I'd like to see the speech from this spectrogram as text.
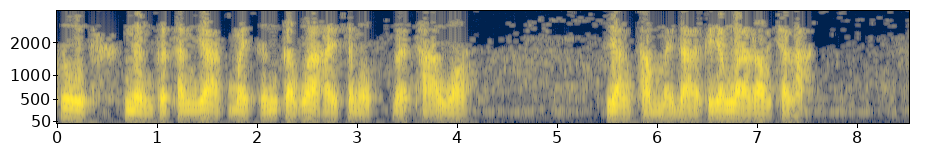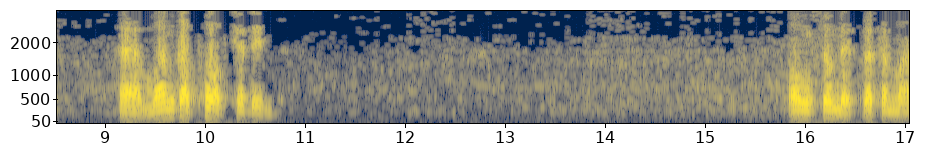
ครู่หนึ่งก็ทั้งยากไม่ถึงกับว่าให้สงบแต่ท้าวรยังทำไม่ได้ก็ยังว่าเราฉลาดเหมือนกับพวกชดิน องค์สมเด็จพระธรรมา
